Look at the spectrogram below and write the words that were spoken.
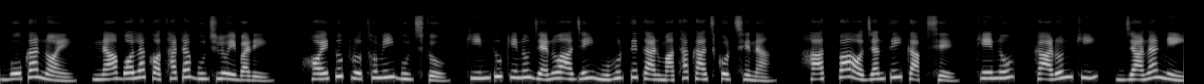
বোকা নয়, না বলা কথাটা বুঝল এবারে। হয়তো প্রথমেই বুঝত, কিন্তু কেন যেন আজ এই মুহূর্তে তার মাথা কাজ করছে না। হাত পা অজান্তেই কাঁপছে। কেন, কারণ কি, জানা নেই।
